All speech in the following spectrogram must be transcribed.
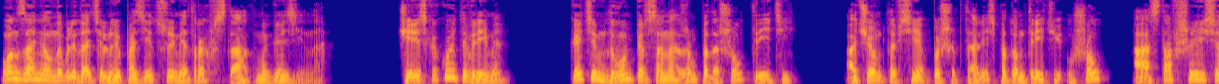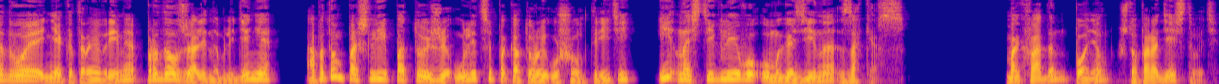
Он занял наблюдательную позицию метрах в ста от магазина. Через какое-то время к этим двум персонажам подошел третий. О чем-то все пошептались, потом третий ушел, а оставшиеся двое некоторое время продолжали наблюдение, а потом пошли по той же улице, по которой ушел третий, и настигли его у магазина «Закерс». Макфаден понял, что пора действовать.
